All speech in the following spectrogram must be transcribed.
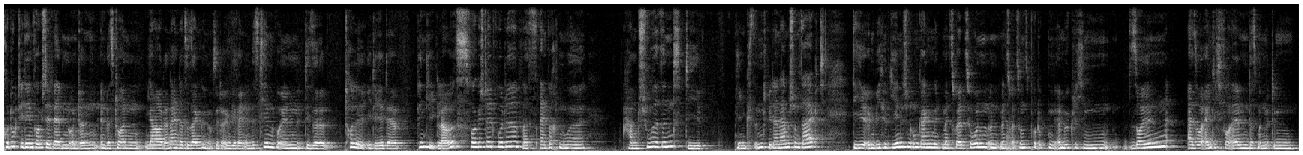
Produktideen vorgestellt werden und dann Investoren Ja oder Nein dazu sagen können, ob sie da irgendwie rein investieren wollen. Diese tolle Idee der Pinky Gloves vorgestellt wurde, was einfach nur Handschuhe sind, die pink sind, wie der Name schon sagt, die irgendwie hygienischen Umgang mit Menstruationen und Menstruationsprodukten ermöglichen sollen. Also eigentlich vor allem, dass man mit dem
